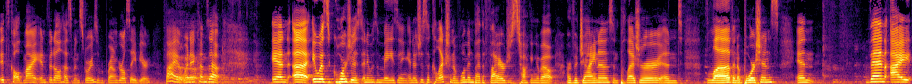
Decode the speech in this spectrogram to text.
it's called My Infidel Husband Stories of a Brown Girl Savior. Buy it when it comes out. And uh, it was gorgeous and it was amazing. And it was just a collection of women by the fire just talking about our vaginas and pleasure and love and abortions. And then I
